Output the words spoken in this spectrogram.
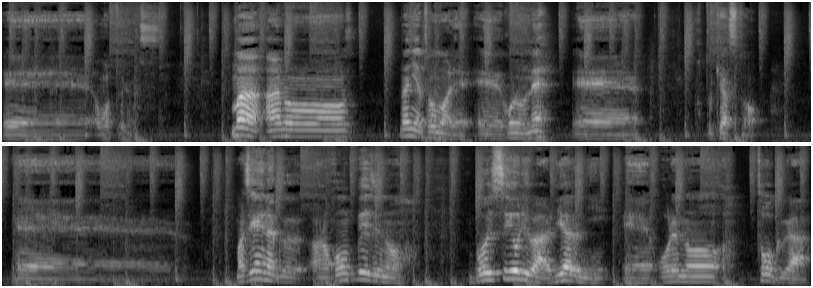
え思っております。まああの何はともあれ、えこのね、えポッドキャストえー、間違いなくあのホームページのボイスよりはリアルに、えー、俺のトークが、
